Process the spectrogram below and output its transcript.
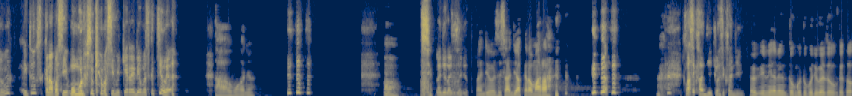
Tapi itu kenapa sih Momonosuke masih mikirnya dia masih kecil ya? Tahu makanya. Lanjut lanjut lanjut. Lanjut si Sanji akhirnya marah. Klasik Sanji, klasik Sanji. Eh, Ini kan yang tunggu-tunggu juga tuh waktu itu.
